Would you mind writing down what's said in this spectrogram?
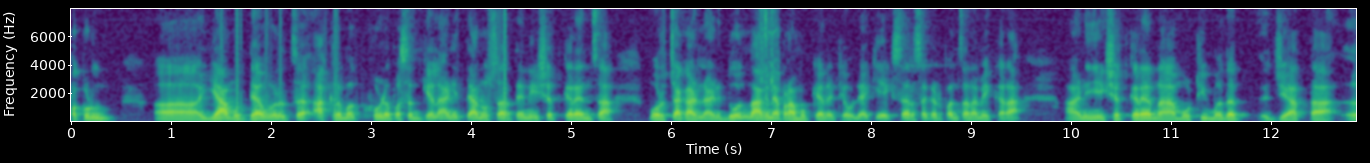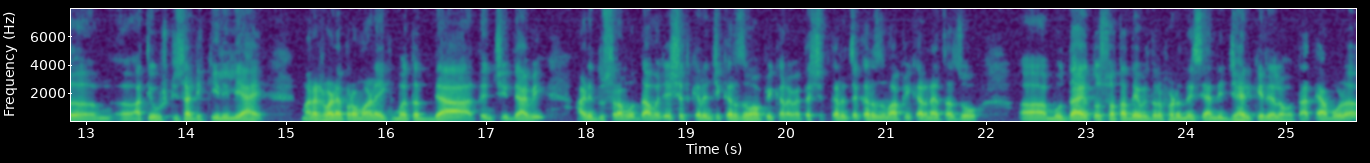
पकडून या मुद्द्यावरचं आक्रमक होणं पसंत केलं आणि त्यानुसार त्यांनी शेतकऱ्यांचा मोर्चा काढला आणि दोन मागण्या प्रामुख्याने ठेवल्या की एक सरसकट पंचनामे करा आणि शेतकऱ्यांना मोठी मदत जी आता अतिवृष्टीसाठी केलेली आहे मराठवाड्याप्रमाणे एक मदत द्या त्यांची द्यावी. आणि दुसरा मुद्दा म्हणजे शेतकऱ्यांची कर्जमाफी करावी. आता शेतकऱ्यांची कर्जमाफी करण्याचा जो मुद्दा आहे तो स्वतः देवेंद्र फडणवीस यांनीच जाहीर केलेला होता. त्यामुळं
